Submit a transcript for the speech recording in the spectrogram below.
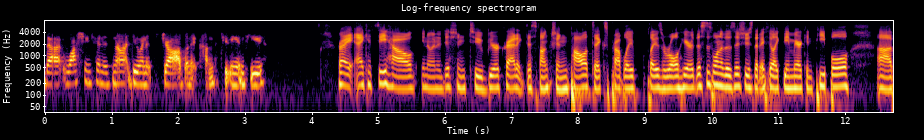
that Washington is not doing its job when it comes to EMP. Right. I could see how, you know, in addition to bureaucratic dysfunction, politics probably plays a role here. This is one of those issues that I feel like the American people uh,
